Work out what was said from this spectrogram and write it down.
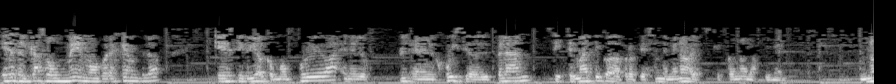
Ese es el caso de un memo, por ejemplo, que sirvió como prueba en el, en el juicio del plan sistemático de apropiación de menores, que fue uno de los primeros. No,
